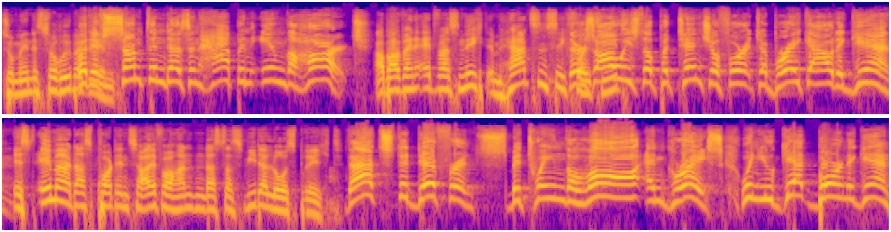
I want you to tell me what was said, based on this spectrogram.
Zumindest But if vorübergehend. something doesn't happen in the heart, Aber wenn etwas nicht im Herzen sich there's vollzieht, always the potential for it to break out again. ist immer das Potenzial vorhanden, dass das wieder losbricht. That's the difference between the law and grace. When you get born again,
